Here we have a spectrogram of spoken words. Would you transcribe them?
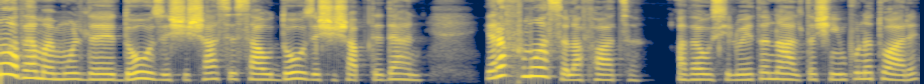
nu avea mai mult de 26 sau 27 de ani. Era frumoasă la față, avea o siluetă înaltă și impunătoare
